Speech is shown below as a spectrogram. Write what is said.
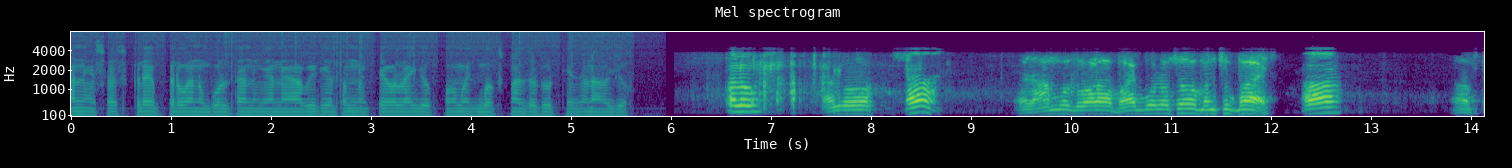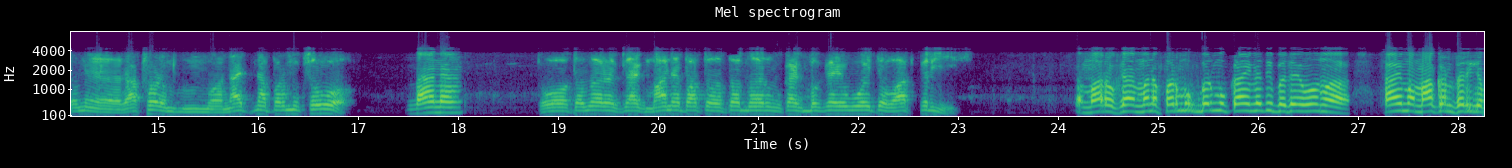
અને સબસ્ક્રાઈબ કરવાનું ભૂલતા નહીં અને આ વીડિયો તમને કેવો લાગ્યો કોમેન્ટ બોક્સમાં જરૂરથી જણાવજો. હલો. હલો. હા. રામોદ ભાઈ બોલો છો મનસુખભાઈ? હા. તમે રાઠોડ નાચના પ્રમુખ છો ના ના. તો તમારે ક્યાંક માને પાતો તમારું કાંઈક બગાય એવું હોય તો વાત કરી મારો ક્યાંય મને પ્રમુખ બરમુખ કાંઈ નથી બધા ઓમાં સાયમાં માખણ તરીકે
